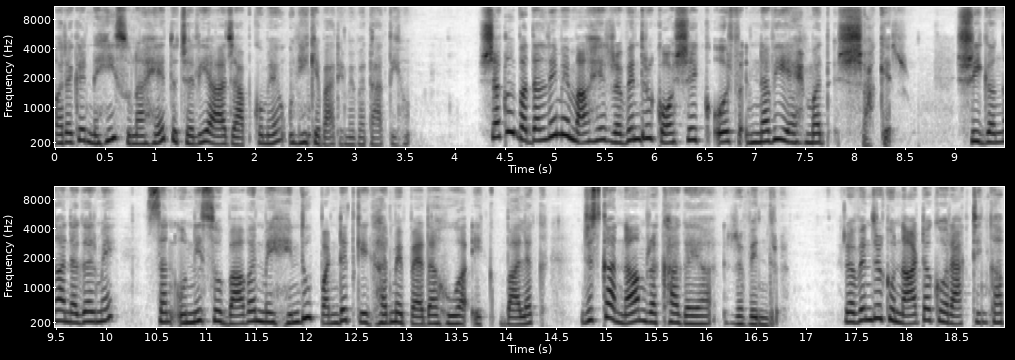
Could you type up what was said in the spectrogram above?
और अगर नहीं सुना है तो चलिए आज आपको मैं उन्हीं के बारे में बताती हूँ। शक्ल बदलने में माहिर रविंद्र कौशिक उर्फ़ नवी अहमद शाकिर। श्री गंगानगर में सन उन्नीस सौ बावन में हिंदू पंडित के घर में पैदा हुआ एक बालक, जिसका नाम रखा गया रविंद्र। रविंद्र को नाटक और एक्टिंग का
